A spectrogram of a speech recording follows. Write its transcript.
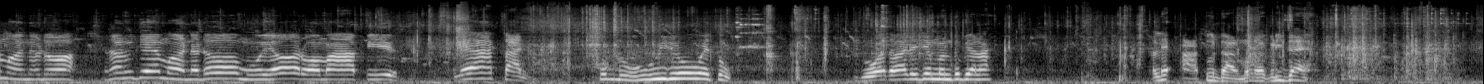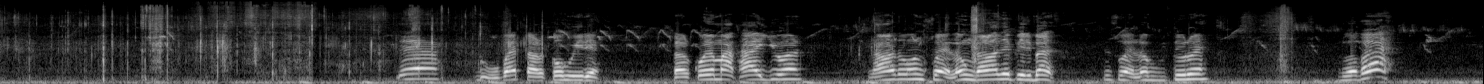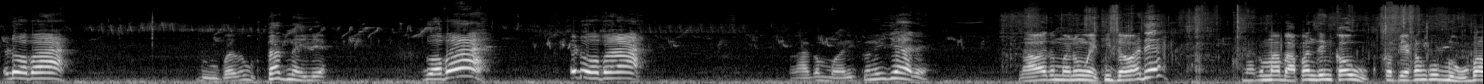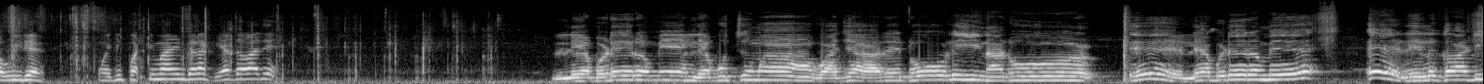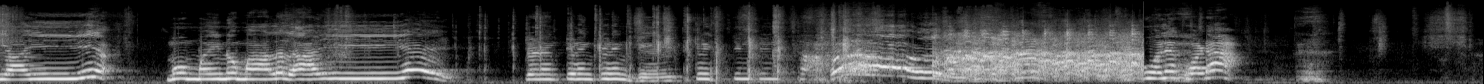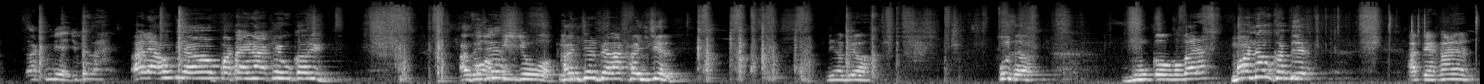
મનડો, રણુજે મનડો મોયો રોમા પીર. લે તારી કોક ડોહુઈ રહ્યો હોય તો. જોવા થવા દેજે મન તો પેલા. અલે, આ તો ડાળમાં રગડી જાય. લે ડોભાઈ તડકો હુઈ રે. તડકો એ માથા આવી ગયો. ના તો સોયલો ઊંઘાવા દે પેલી બાર. સોયલો હુતો રે એ ડોબા. ડોબા તો ઉઠતા જ નહીં લે. ડોબા. એ ડોબા. લાગે મરી તો નહીં જાય રે. ના તો મને અહીંથી જવા દે. ના મારા બાપાને જઈને કહું કે પેકન કોઈક ડોબા હોઈ દે અહીંથી પટ્ટી મારીને પેલા ઘેર જવા દે. લેબડે રમે લેબુચમાં વાજા રે ઢોલી ના ઢોલ એ લેબડે રમે એ રેલગાડી આઈ. મુંબઈનો માલ લાઈ. એ. ટીણિંગ ટીણિંગ ટીણિંગ. ટીણિંગ ઓલે ખોડા. બેજુ પેલા. અલે આવું બી આવો પટાઈ નાખે એવું કરી. આ જોજે. જો ખંચેર પેલા ખંચેર બે બે. છે? હું કહું ખબર? હે? મને ખબર. આ પેકણ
